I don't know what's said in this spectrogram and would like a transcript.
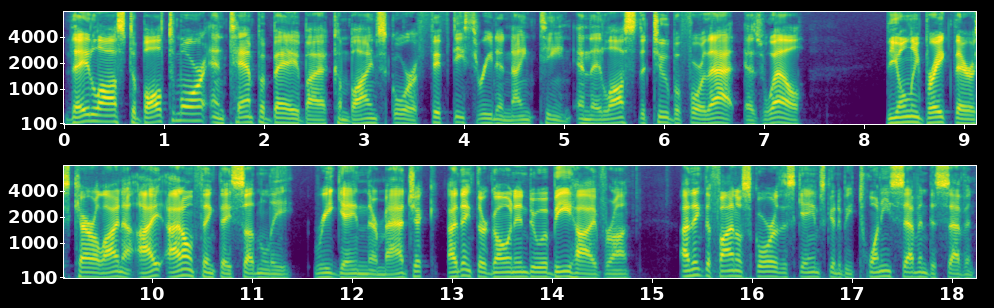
They lost to Baltimore and Tampa Bay by a combined score of 53 to 19, and they lost the two before that as well. The only break there is Carolina. I, I don't think they suddenly regain their magic. I think they're going into a beehive, Ron. I think the final score of this game is going to be 27 to 7.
